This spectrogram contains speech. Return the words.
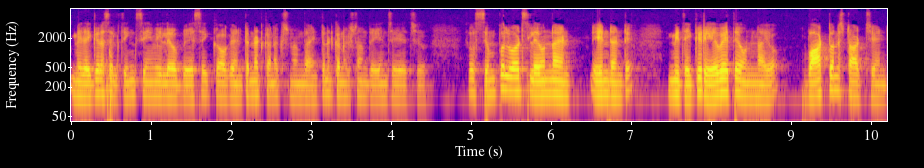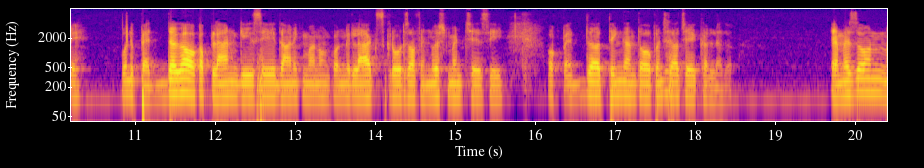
మీ దగ్గర అసలు థింగ్స్ ఏమీ లేవు. బేసిక్ ఒక ఇంటర్నెట్ కనెక్షన్ ఉందా? ఇంటర్నెట్ కనెక్షన్ అంతా ఏం చేయొచ్చు? సో సింపుల్ వర్డ్స్లో ఏమున్నా ఏంటంటే మీ దగ్గర ఏవైతే ఉన్నాయో వాటితోనే స్టార్ట్ చేయండి. కొన్ని పెద్దగా ఒక ప్లాన్ గీసి దానికి మనం కొన్ని ల్యాక్స్ క్రోర్స్ ఆఫ్ ఇన్వెస్ట్మెంట్ చేసి ఒక పెద్ద థింగ్ అంతా ఓపెన్ చేసి అలా చేయక్కర్లేదు. అమెజాన్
